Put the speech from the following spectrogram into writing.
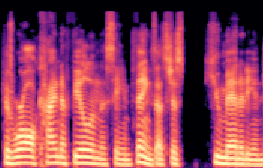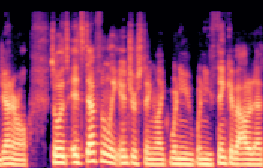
because we're all kind of feeling the same things. That's just humanity in general. So it's it's definitely interesting like when you when you think about it at,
